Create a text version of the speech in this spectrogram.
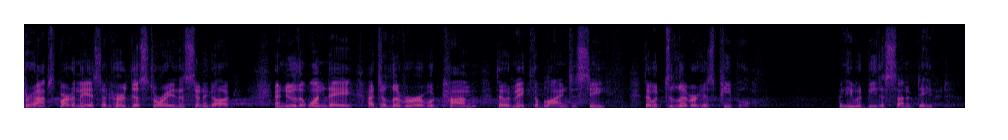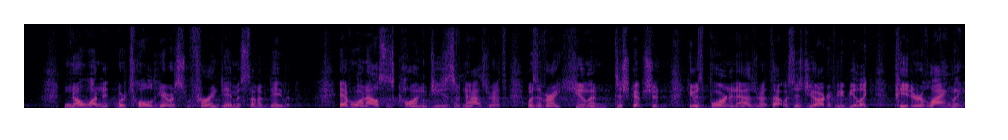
Perhaps Bartimaeus had heard this story in the synagogue and knew that one day a deliverer would come that would make the blind to see, that would deliver his people, and he would be the son of David. No one, we're told here, is referring to him as son of David. Everyone else is calling him Jesus of Nazareth. It was a very human description. He was born in Nazareth. That was his geography. He'd be like Peter of Langley.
